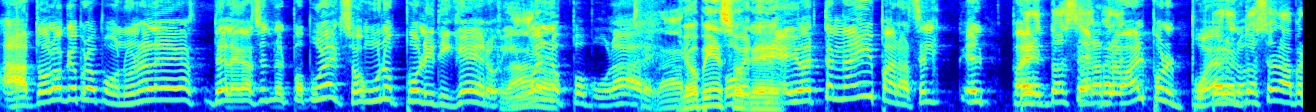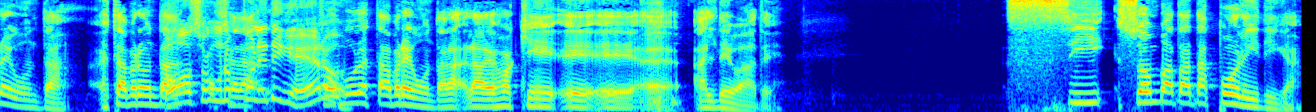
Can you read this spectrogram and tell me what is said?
a todo lo que propone una delega- delegación del popular, son unos politiqueros. Claro. Igual los populares. Claro. Yo pienso Porque que. ellos están ahí para hacer el para, Pero entonces. para pero- trabajar por el pueblo. Pero entonces una pregunta. Esta pregunta. Todos son unos la- politiqueros. Formulo esta pregunta. La, la dejo aquí eh, eh, eh, al debate. Si son batatas políticas,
